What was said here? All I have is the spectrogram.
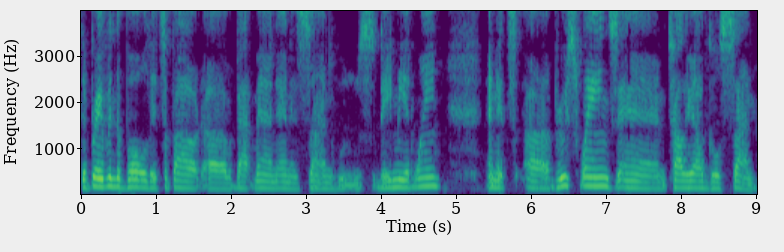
the Brave and the Bold. It's about uh, Batman and his son, who's Damian Wayne, and it's uh, Bruce Wayne's and Talia al Ghul's son.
